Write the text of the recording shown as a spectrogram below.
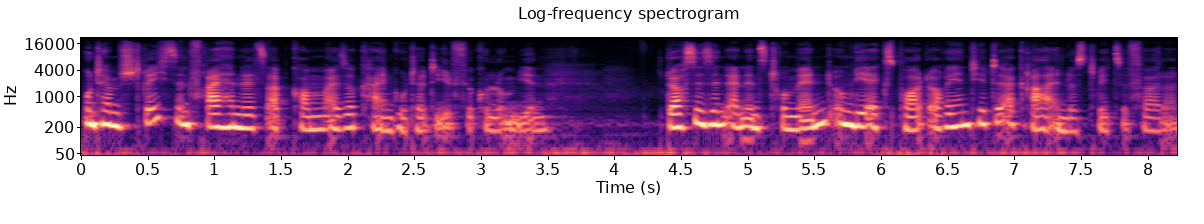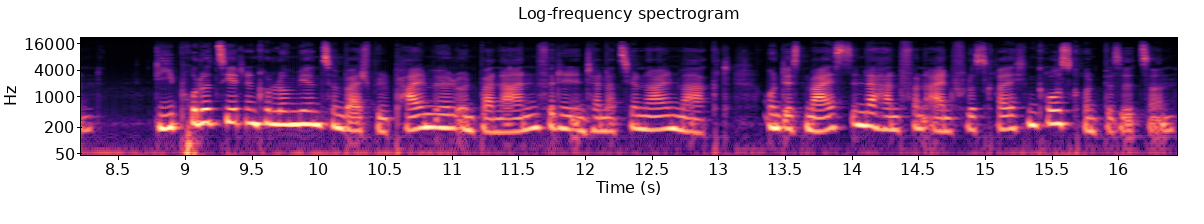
Unterm Strich sind Freihandelsabkommen also kein guter Deal für Kolumbien. Doch sie sind ein Instrument, um die exportorientierte Agrarindustrie zu fördern. Die produziert in Kolumbien zum Beispiel Palmöl und Bananen für den internationalen Markt und ist meist in der Hand von einflussreichen Großgrundbesitzern.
